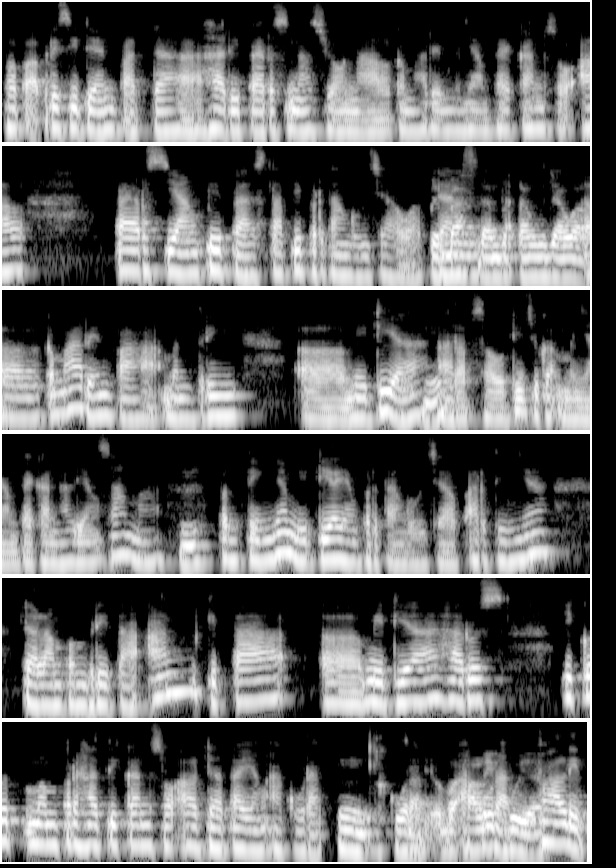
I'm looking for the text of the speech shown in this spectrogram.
Bapak Presiden pada Hari Pers Nasional kemarin menyampaikan soal pers yang bebas tapi bertanggung jawab. Bebas dan, dan bertanggung jawab. Uh, kemarin Pak Menteri uh, Media hmm. Arab Saudi juga menyampaikan hal yang sama. Hmm. Pentingnya media yang bertanggung jawab. Artinya dalam pemberitaan kita uh, media harus ikut memperhatikan soal data yang akurat. Hmm, akurat. Valid, akurat, ya? valid.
